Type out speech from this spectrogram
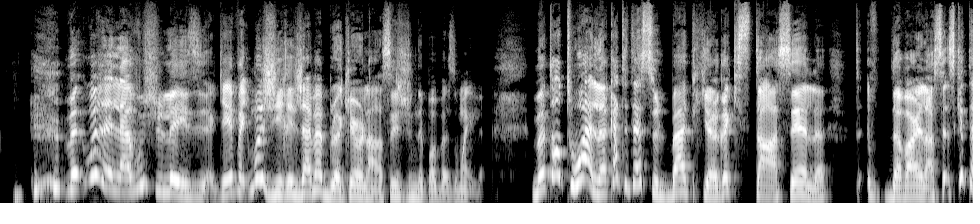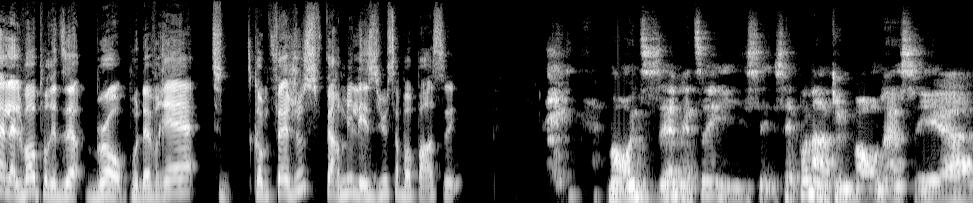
Mais moi, je l'avoue, je suis lazy, ok? Fait que moi, j'irai jamais bloquer un lancer je n'ai pas besoin, là. Mettons, toi, là, quand t'étais sur le banc pis qu'il y a un gars qui se tassait, là, devant un lancer, est-ce que t'allais le voir pour dire, bro, pour de vrai, tu, comme, fais juste fermer les yeux, ça va passer? Bon, on disait, mais tu sais, c'est pas dans tout le monde, hein, c'est, euh,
